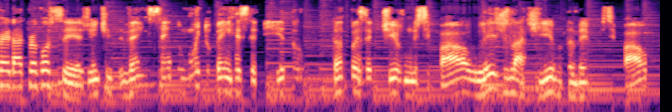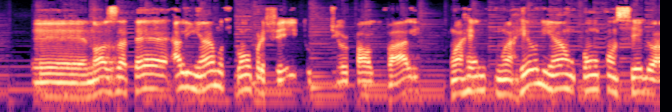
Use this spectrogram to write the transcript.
verdade para você, a gente vem sendo muito bem recebido, tanto o executivo municipal, o legislativo também municipal. É, nós até alinhamos com o prefeito, o senhor Paulo Vale, uma, re, uma reunião com o conselho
